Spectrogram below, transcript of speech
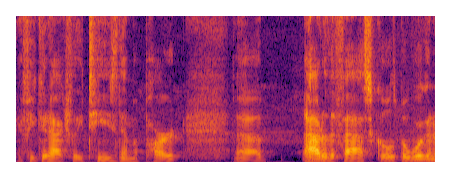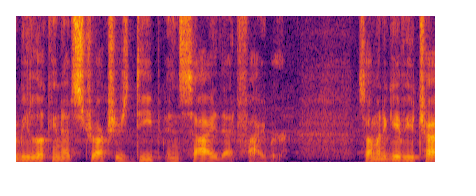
if you could actually tease them apart uh, out of the fascicles, but we're going to be looking at structures deep inside that fiber. So I'm going to give you try,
